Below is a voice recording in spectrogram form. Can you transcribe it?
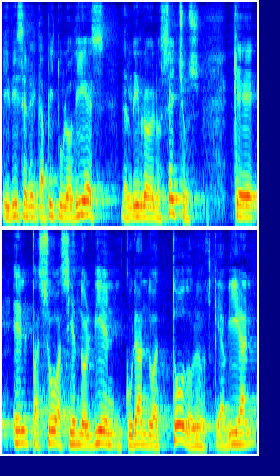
Y dice en el capítulo 10 del libro de los Hechos que Él pasó haciendo el bien y curando a todos los que habían,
